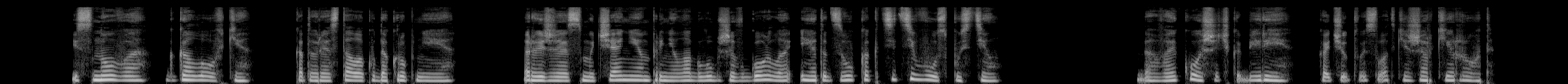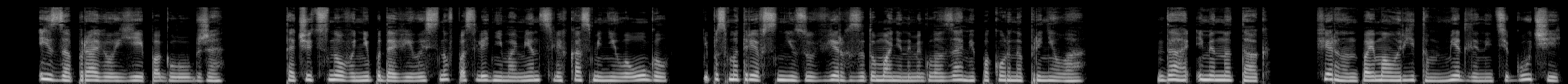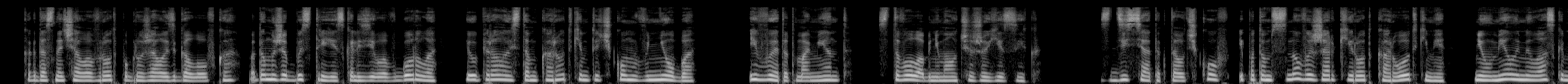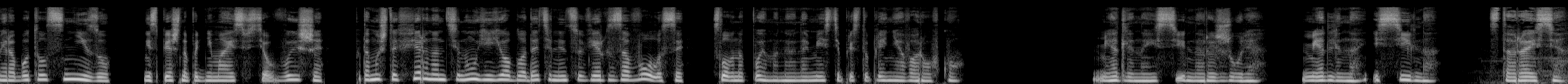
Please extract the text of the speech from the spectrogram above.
И снова к головке, которая стала куда крупнее. Рыжая с мычанием приняла глубже в горло, и этот звук как тетиву спустил. «Давай, кошечка, бери, хочу твой сладкий жаркий рот». И заправил ей поглубже. Та чуть снова не подавилась, но в последний момент слегка сменила угол и, посмотрев снизу вверх затуманенными глазами, покорно приняла. Да, именно так. Фернан поймал ритм, медленный, тягучий, когда сначала в рот погружалась головка, потом уже быстрее скользила в горло и упиралась там коротким тычком в небо, и в этот момент ствол обнимал чужой язык. С десяток толчков, и потом снова жаркий рот короткими, неумелыми ласками работал снизу, неспешно поднимаясь все выше, потому что Фернан тянул ее обладательницу вверх за волосы, словно пойманную на месте преступления воровку. Медленно и сильно, рыжуля, медленно и сильно. Старайся.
